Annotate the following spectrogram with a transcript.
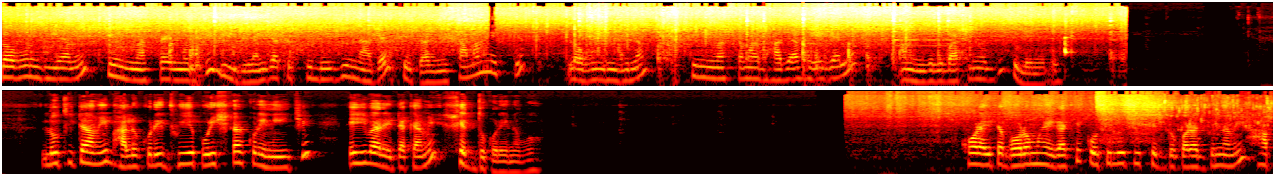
লবণ দিয়ে আমি চিংড়ি মাছটা এর মধ্যে দিয়ে দিলাম। যাতে একটু লেগে না যায় সেই কারণে সামান্য একটু লবণ দিয়ে দিলাম। চিংড়ি মাছটা আমার ভাজা হয়ে গেল, আমি এগুলো বাটির মধ্যে তুলে নেব। লতিটা আমি ভালো করে ধুয়ে পরিষ্কার করে নিয়েছি। এইবার এটাকে আমি সেদ্ধ করে নেব। কড়াইটা গরম হয়ে গেছে কচুলতি সেদ্ধ করার জন্য আমি হাফ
